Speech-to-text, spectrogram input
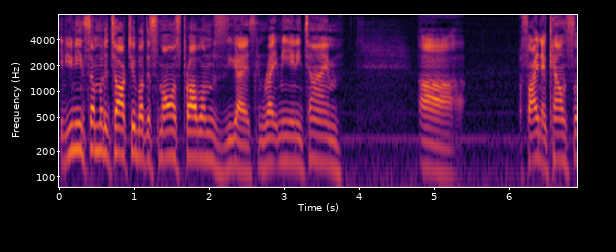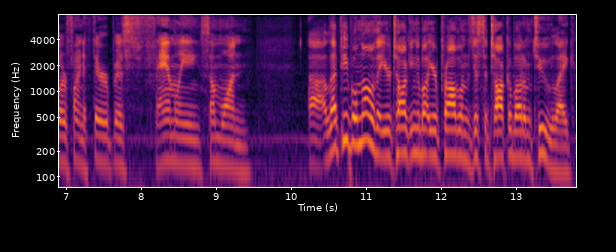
if you need someone to talk to about the smallest problems, you guys can write me anytime. Uh, find a counselor, find a therapist, family, someone uh, let people know that you're talking about your problems just to talk about them too. Like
